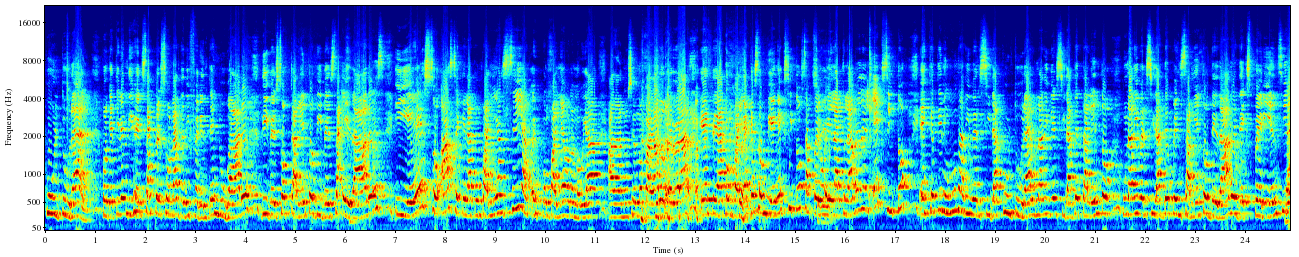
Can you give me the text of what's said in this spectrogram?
cultural, porque tienen diversas personas de diferentes lugares, diversos talentos, diversas edades, y eso hace que la compañía sea eh, compañía, bueno, no voy a, dar anuncios no pagados, ¿verdad? Este, a que son bien exitosas, pero la clave del éxito es que tienen una diversidad cultural, una diversidad de talentos, una diversidad de pensamientos, de edades, de experiencias,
